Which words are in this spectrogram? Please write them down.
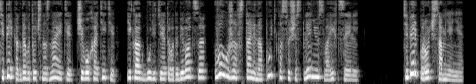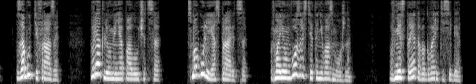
Теперь, когда вы точно знаете, чего хотите и как будете этого добиваться, вы уже встали на путь к осуществлению своих целей. Теперь прочь сомнения. Забудьте фразы «Вряд ли у меня получится», «Смогу ли я справиться?» «В моем возрасте это невозможно». Вместо этого говорите себе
